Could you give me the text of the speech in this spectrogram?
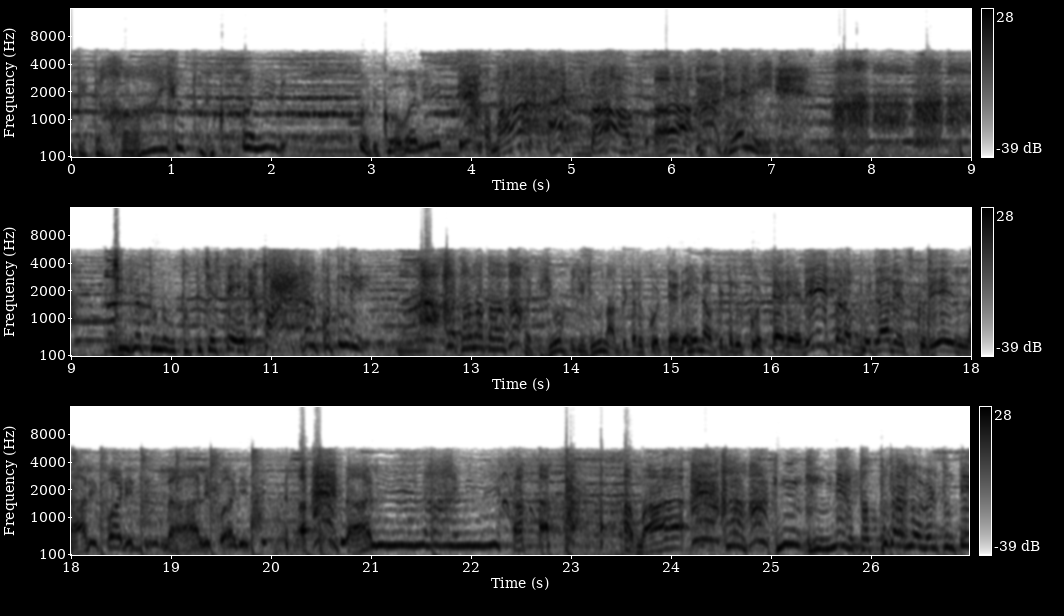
బిడ్డ హాయిగా పడుకోవాలి. అని పడుకోవాలి. అమ్మా చిన్నప్పుడు నువ్వు తప్పు చేస్తే ఫాట్ కొట్టింది. ఆ తర్వాత అయ్యో అయ్యో నా బిడ్డను కొట్టారే నా బిడ్డను కొట్టారే అని తన భుజానేసుకుని వేసుకుని లాలి పాడింది లాలి పాడింది. లాలి లాలి. అమ్మా మీరు తప్పుదారిలో వెళ్తుంటే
